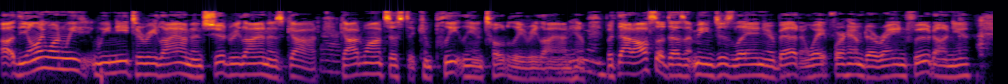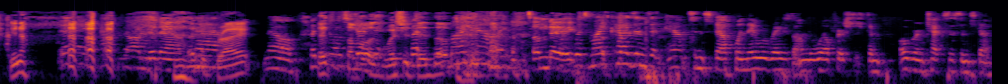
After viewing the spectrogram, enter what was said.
Uh, the only one we we need to rely on and should rely on is God. God. God wants us to completely and totally rely on Him, but that also doesn't mean just lay in your bed and wait for Him to rain food on you. You know, It ain't happening. Not gonna happen. Yeah. right? No. But It's- Some of us wish it but did, though. With my family, Someday. with my cousins and aunts and stuff when they were raised on the welfare system over in Texas and stuff.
